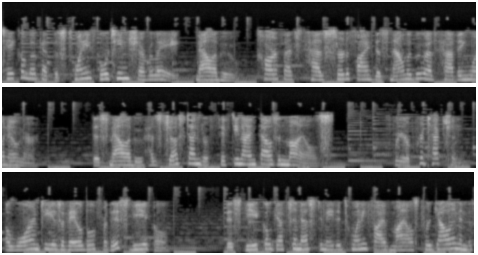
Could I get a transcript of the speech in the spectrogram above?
take a look at this 2014 Chevrolet Malibu. Carfax has certified this Malibu as having one owner. This Malibu has just under 59,000 miles. For your protection, a warranty is available for this vehicle. This vehicle gets an estimated 25 miles per gallon in the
